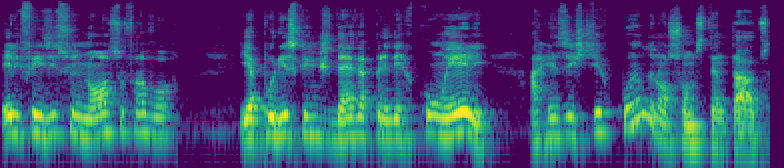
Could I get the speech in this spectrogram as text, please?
ele fez isso em nosso favor. E é por isso que a gente deve aprender com ele a resistir quando nós somos tentados,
